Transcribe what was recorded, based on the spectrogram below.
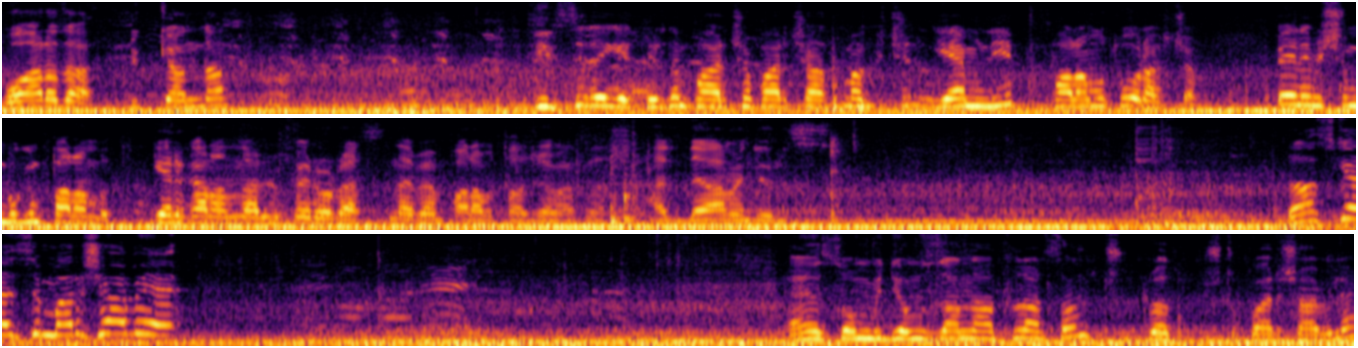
Bu arada dükkandan Dirsi de getirdim parça parça atmak için yemleyip palamutu uğraşacağım. Benim işim bugün palamut. Geri kalanlar lüfer uğraşsınlar ben palamut alacağım arkadaşlar. Hadi devam ediyoruz. Rast gelsin Barış abi. En son videomuzdan da hatırlarsan çupra tutmuştuk Barış abiyle.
